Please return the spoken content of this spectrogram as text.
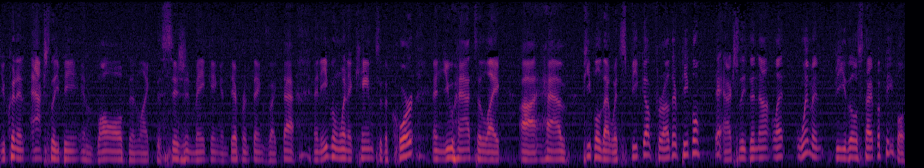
you couldn't actually be involved in like decision making and different things like that. And even when it came to the court and you had to like uh, have people that would speak up for other people, they actually did not let women be those type of people.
